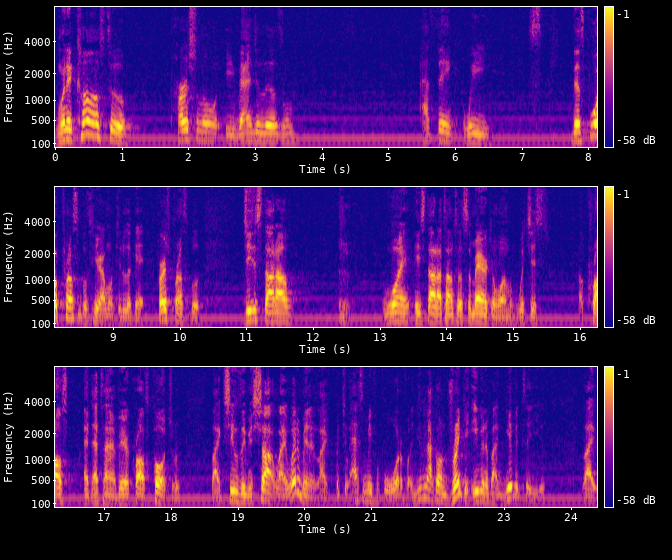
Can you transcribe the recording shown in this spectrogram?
when it comes to personal evangelism, I think we, there's four principles here I want you to look at. First principle, Jesus started off, one, he started talking to a Samaritan woman, which is across, at that time, very cross-cultural. Like, she was even shocked, like, wait a minute, like, what you asking me for, for water for? You're not to drink it even if I give it to you. Like,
